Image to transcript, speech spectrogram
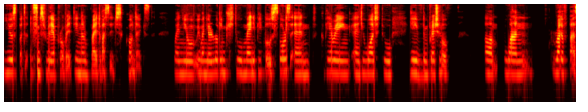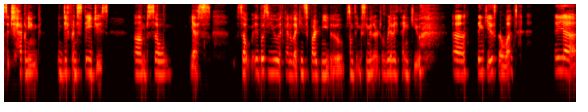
used, but it seems really appropriate in a rite of passage context. When you when you're looking to many people's stories and comparing, and you want to give the impression of um, one rite of passage happening in different stages. Um, so yes, so it was you that kind of like inspired me to do something similar. So really, thank you. Uh, thank you so much. Yeah.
